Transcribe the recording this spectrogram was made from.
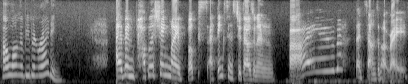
How long have you been writing? I've been publishing my books, I think, since 2005. That sounds about right.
